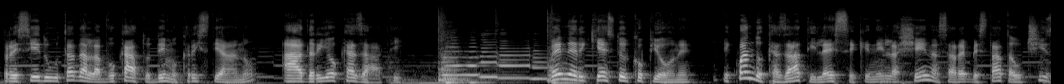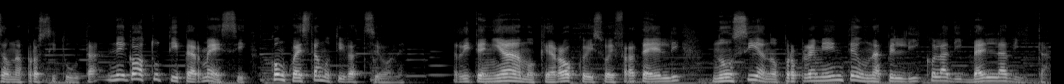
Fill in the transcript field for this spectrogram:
presieduta dall'avvocato democristiano Adrio Casati. Venne richiesto il copione, e quando Casati lesse che nella scena sarebbe stata uccisa una prostituta, negò tutti i permessi con questa motivazione. Riteniamo che Rocco e i suoi fratelli non siano propriamente una pellicola di bella vita.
